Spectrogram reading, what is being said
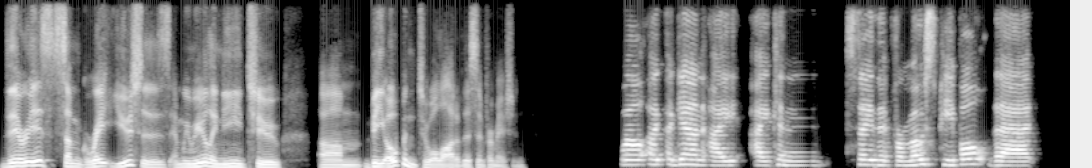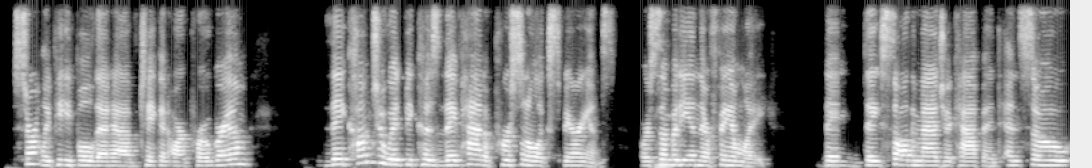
There is some great uses and we really need to um, be open to a lot of this information well again i i can say that for most people that certainly people that have taken our program, they come to it because they've had a personal experience or mm. somebody mm. in their family they they saw the magic happen and so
